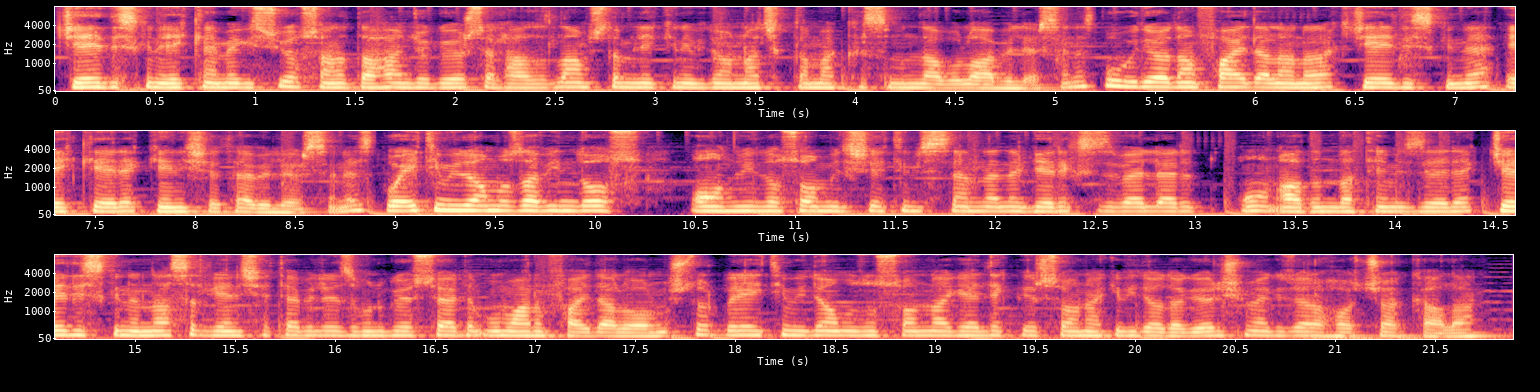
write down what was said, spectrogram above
C diskine eklemek istiyorsanız daha önce görsel hazırlamıştım. Linkini videonun açıklama kısmında bulabilirsiniz. Bu videodan faydalanarak C diskine ekleyerek genişletebilirsiniz. Bu eğitim videomuzda Windows 10 Windows 11 işletim sistemlerine gereksiz verileri 10 adımda temizleyerek C diskini nasıl genişletebiliriz bunu gösterdim. Umarım faydalı olmuştur. Bir eğitim videomuzun sonuna geldik. Bir sonraki videoda görüşmek üzere. Hoşça kalın.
